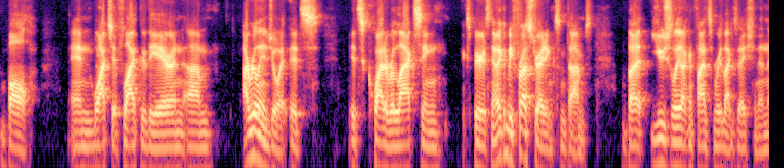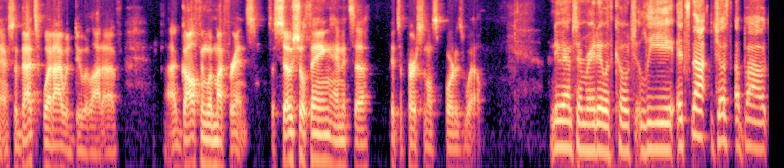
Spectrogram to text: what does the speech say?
ball and watch it fly through the air. And um, I really enjoy it. It's it's quite a relaxing experience. Now it can be frustrating sometimes, but usually I can find some relaxation in there. So that's what I would do a lot of. Uh, golfing with my friends. It's a social thing and it's a it's a personal sport as well. New Amsterdam Radio with Coach Lee. It's not just about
